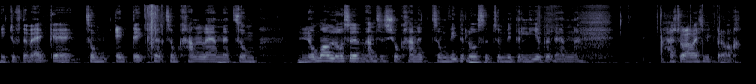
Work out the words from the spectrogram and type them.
mit auf den Weg geben, zum Entdecken, zum Kennenlernen, zum nochmal hören, wenn sie es schon kennen, zum Wiederhören, zum wieder lieber lernen. Hast du auch eins mitgebracht?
